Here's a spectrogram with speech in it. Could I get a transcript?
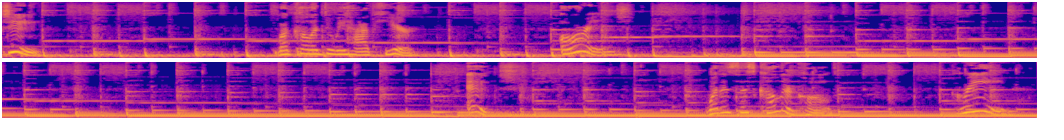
G. What color do we have here? orange, H. What is this color called? green,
